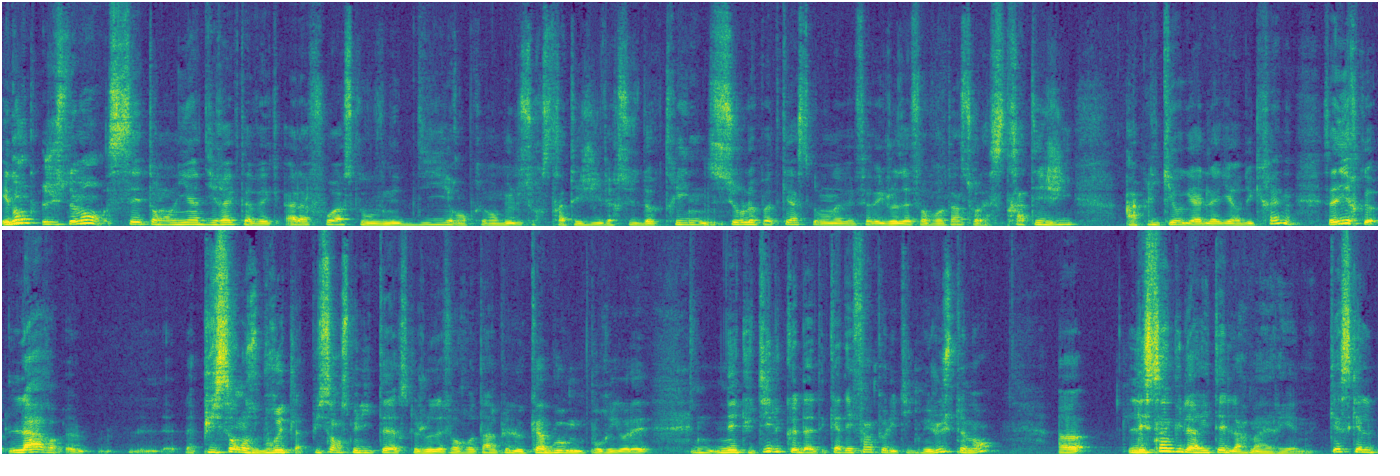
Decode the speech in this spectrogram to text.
Et donc, justement, c'est en lien direct avec à la fois ce que vous venez de dire en préambule sur stratégie versus doctrine, sur le podcast que l'on avait fait avec Joseph Orrotin sur la stratégie appliquée aux gars de la guerre d'Ukraine. C'est-à-dire que l'art, euh, la puissance brute, la puissance militaire, ce que Joseph Orrotin appelait le kaboom pour rigoler, n'est utile que qu'à des fins politiques. Mais justement, euh, les singularités de l'arme aérienne, qu'est-ce qu'elles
